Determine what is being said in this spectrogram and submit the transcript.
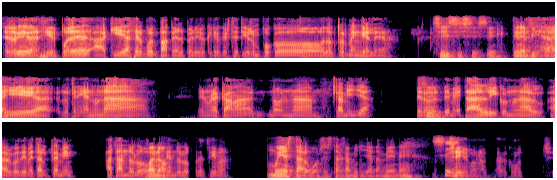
es lo que iba a decir, puede aquí hacer buen papel, pero yo creo que este tío es un poco Doctor Mengele, ¿eh? Sí, sí, sí, sí, tiene Tenía pinta. ¿eh? ahí, eh, lo tenía en una en una cama, no, en una camilla, pero Sí. de metal y con una- algo de metal también atándolo, Bueno. poniéndolo por encima. Muy Star Wars esta camilla también, ¿eh? Sí. Sí, bueno, claro, como sí.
